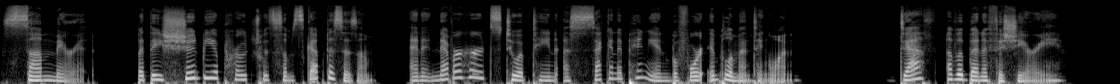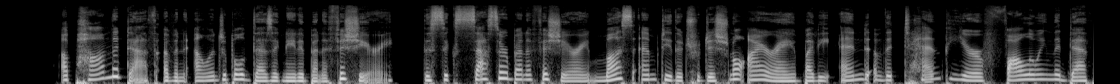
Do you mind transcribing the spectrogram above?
some merit, but they should be approached with some skepticism, and it never hurts to obtain a second opinion before implementing one. Death of a beneficiary. Upon the death of an eligible designated beneficiary, the successor beneficiary must empty the traditional IRA by the end of the 10th year following the death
